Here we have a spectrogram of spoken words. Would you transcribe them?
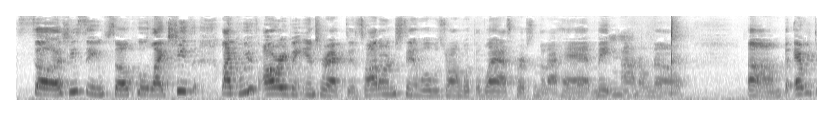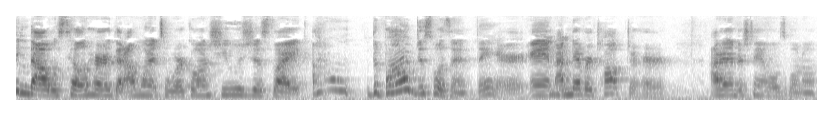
So she seems so cool. Like she's like we've already been interacting, so I don't understand what was wrong with the last person that I had. Maybe I don't know. Um, but everything that I was telling her that I wanted to work on, she was just like, I don't. The vibe just wasn't there, and I never talked to her. I didn't understand what was going on.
